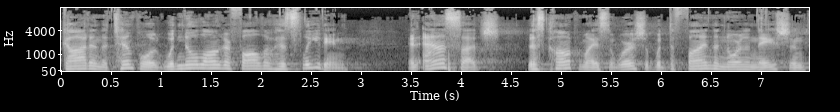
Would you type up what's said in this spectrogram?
God in the temple and would no longer follow his leading. And as such, this compromise in worship would define the northern nation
